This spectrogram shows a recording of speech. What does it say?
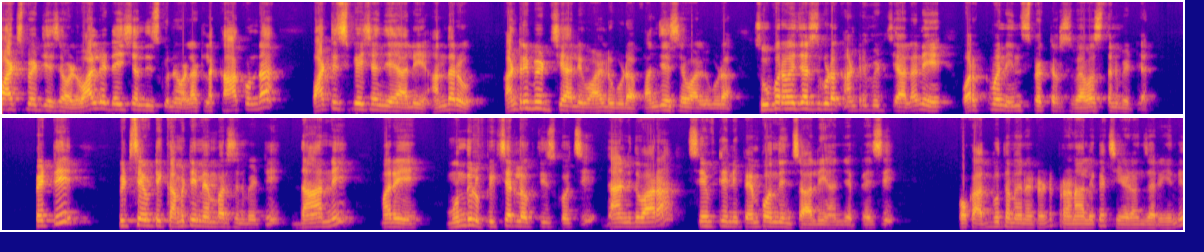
పార్టిసిపేట్ చేసేవాళ్ళు వాళ్ళే డెసిషన్ తీసుకునేవాళ్ళు. అట్లా కాకుండా పార్టిసిపేషన్ చేయాలి. అందరూ కంట్రిబ్యూట్ చేయాలి. వాళ్ళు కూడా పనిచేసే వాళ్ళు కూడా సూపర్వైజర్స్ కూడా కంట్రిబ్యూట్ చేయాలని వర్క్మెన్ ఇన్స్పెక్టర్స్ వ్యవస్థను పెట్టారు. పెట్టి పిట్ సేఫ్టీ కమిటీ మెంబర్స్ని పెట్టి దాన్ని మరి ముందులు పిక్చర్లోకి తీసుకొచ్చి దాని ద్వారా సేఫ్టీని పెంపొందించాలి అని చెప్పేసి ఒక అద్భుతమైనటువంటి ప్రణాళిక చేయడం జరిగింది.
